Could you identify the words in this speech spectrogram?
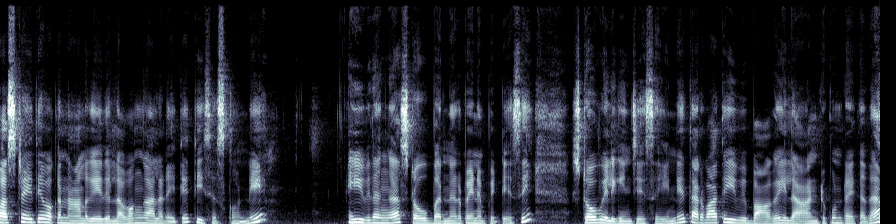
ఫస్ట్ అయితే ఒక నాలుగైదు లవంగాలను అయితే తీసేసుకోండి. ఈ విధంగా స్టవ్ బర్నర్ పైన పెట్టేసి స్టవ్ వెలిగించేసేయండి. తర్వాత ఇవి బాగా ఇలా అంటుకుంటాయి కదా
